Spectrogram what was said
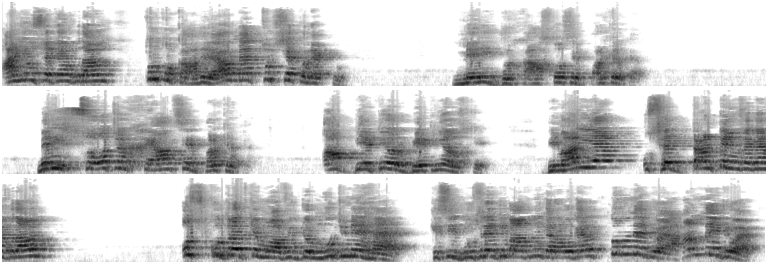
آئیے اس سے کہیں خدا تو تو قادر ہے اور میں تجھ سے کنیکٹ ہوں۔ میری درخواستوں سے بڑھ کر کر میری سوچ اور خیال سے بڑھ کر کر آپ بیٹے اور بیٹیاں اس کے۔ بیماری ہے، اسے ڈانٹے اسے کہیں خدا اس قدرت کے موافق جو مجھ میں ہے، کسی دوسرے کی بات نہیں کر رہا، وہ کہہ رہا تم نے جو ہے، ہم نے جو ہے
